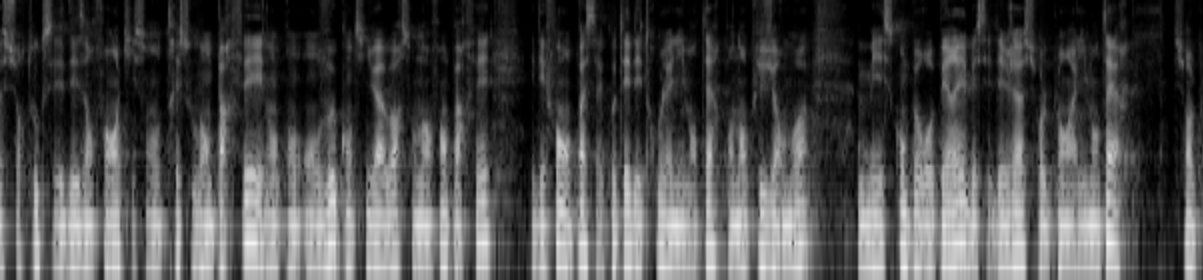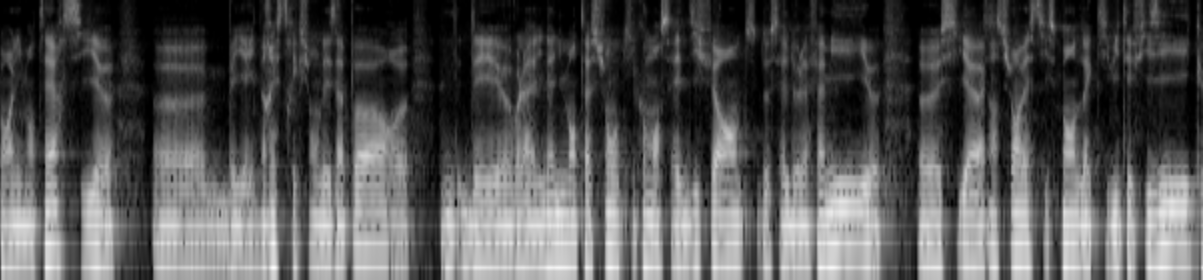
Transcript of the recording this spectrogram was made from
surtout que c'est des enfants qui sont très souvent parfaits et donc on, on, veut continuer à avoir son enfant parfait. Et des fois, on passe à côté des troubles alimentaires pendant plusieurs mois. Mais ce qu'on peut repérer, ben, c'est déjà sur le plan alimentaire. Sur le plan alimentaire, si euh, euh ben, y a une restriction des apports, euh, une alimentation qui commence à être différente de celle de la famille, s'il y a un surinvestissement de l'activité physique,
